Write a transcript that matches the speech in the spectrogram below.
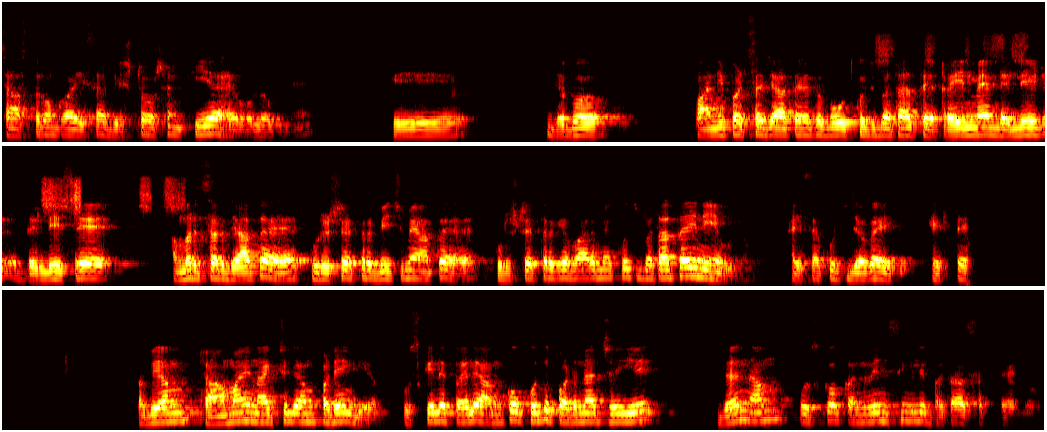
शास्त्रों का ऐसा डिस्टोर्शन किया है वो लोग ने कि जब पानीपत से जाते हैं तो बहुत कुछ बताते हैं। ट्रेन में दिल्ली दिल्ली से अमृतसर जाता है, कुरुक्षेत्र बीच में आता है। कुरुक्षेत्र के बारे में कुछ बताता ही नहीं है वो लोग। ऐसा कुछ जगह एक अभी हम रामायण एक्चुअली हम पढ़ेंगे। उसके लिए पहले हमको खुद पढ़ना चाहिए देन हम उसको कन्विंसिंगली बता सकते हैं लोगों।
